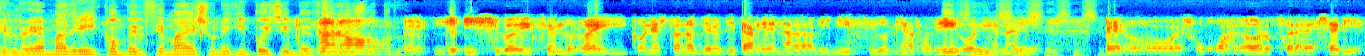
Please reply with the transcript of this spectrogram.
el Real Madrid con Benzema es un equipo y sin Benzema No, es no, otro. eh, yo- y sigo diciéndolo, ¿eh? y con esto no quiero quitarle nada a Vinicius, ni a Rodrigo, Sí, ni a nadie, sí, sí, sí. pero es un jugador fuera de serie,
